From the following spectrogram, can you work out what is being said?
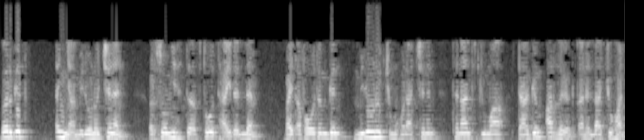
በእርግጥ እኛ ሚሊዮኖች ነን። እርሶም ይህ ጠፍቶት አይደለም። ባይጠፋዎትም ግን ሚሊዮኖች መሆናችንን ትናንት ጁማ ዳግም አረጋግጠንላችኋል።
